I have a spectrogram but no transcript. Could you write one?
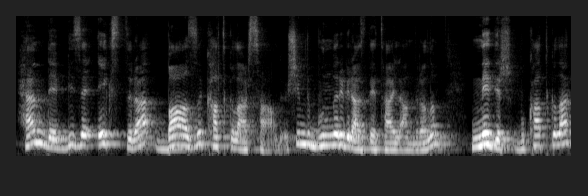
hem de bize ekstra bazı katkılar sağlıyor. Şimdi bunları biraz detaylandıralım. Nedir bu katkılar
